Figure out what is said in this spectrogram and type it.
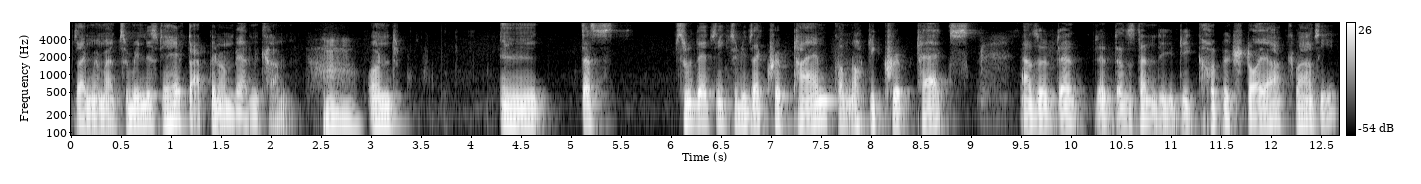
sagen wir mal, zumindest die Hälfte abgenommen werden kann. Mhm. Und äh, das zusätzlich zu dieser Crip Time kommt noch die Crip Tax. Also das ist dann die, die Krüppelsteuer quasi.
